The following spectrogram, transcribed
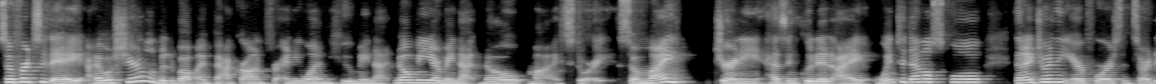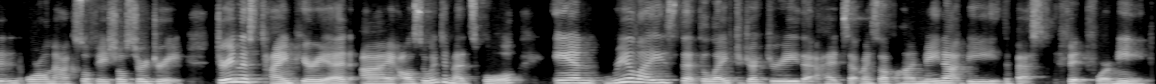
So, for today, I will share a little bit about my background for anyone who may not know me or may not know my story. So, my journey has included I went to dental school, then I joined the Air Force and started in oral maxillofacial surgery. During this time period, I also went to med school and realized that the life trajectory that I had set myself on may not be the best fit for me.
